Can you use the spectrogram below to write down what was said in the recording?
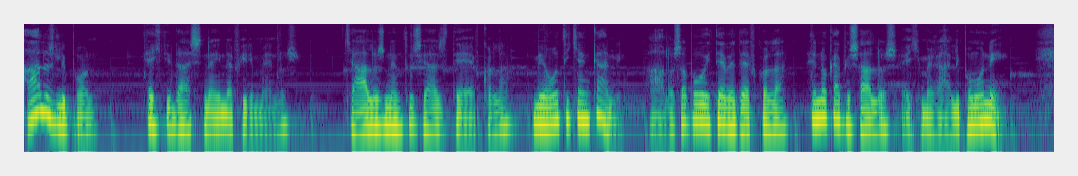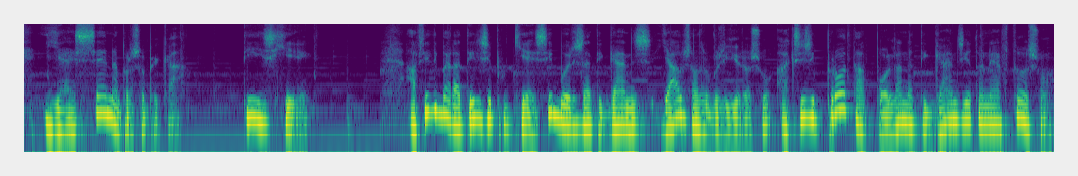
Άλλος λοιπόν έχει την τάση να είναι αφηρημένος και άλλος να ενθουσιάζεται εύκολα με ό,τι και αν κάνει. Άλλος απογοητεύεται εύκολα, ενώ κάποιος άλλος έχει μεγάλη υπομονή. Για εσένα προσωπικά, τι ισχύει; Αυτή την παρατήρηση που και εσύ μπορείς να την κάνεις για άλλους ανθρώπους γύρω σου, αξίζει πρώτα απ' όλα να την κάνεις για τον εαυτό σου,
